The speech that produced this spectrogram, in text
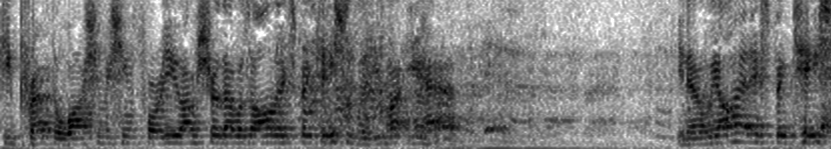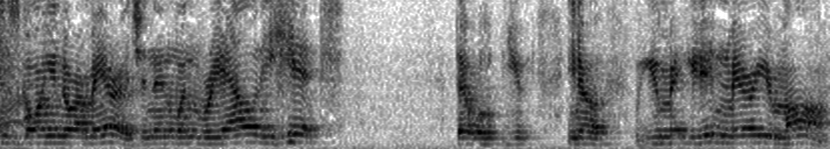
he prepped the washing machine for you. I'm sure that was all the expectations that you might you had. You know, we all had expectations going into our marriage, and then when reality hit, that you you know you you didn't marry your mom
